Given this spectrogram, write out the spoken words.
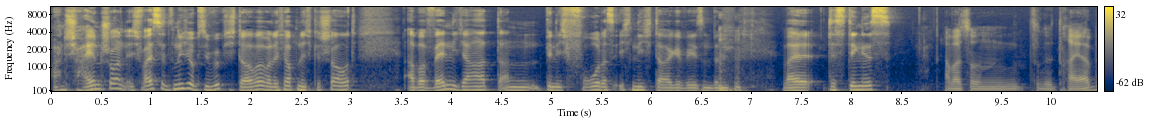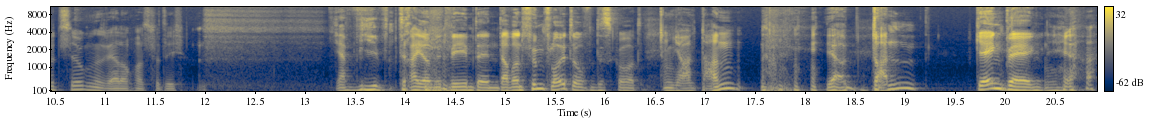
Anscheinend schon. Ich weiß jetzt nicht, ob sie wirklich da war, weil ich habe nicht geschaut. Aber wenn ja, dann bin ich froh, dass ich nicht da gewesen bin. weil das Ding ist, Aber so, ein, so eine Dreierbeziehung, das wäre doch was für dich. ja, wie Dreier mit wem denn? Da waren fünf Leute auf dem Discord. Ja, dann? Ja, dann Gangbang. Ja.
